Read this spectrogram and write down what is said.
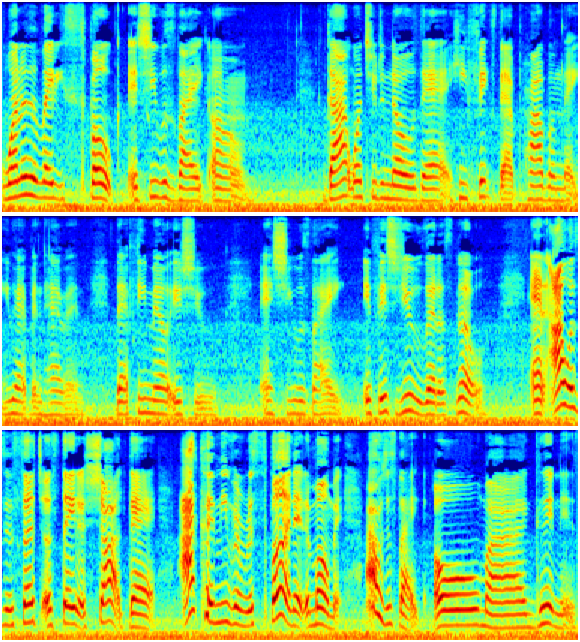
one of the ladies spoke and she was like, um, God wants you to know that He fixed that problem that you have been having, that female issue. And she was like, if it's you, let us know. And I was in such a state of shock that I couldn't even respond at the moment. I was just like, oh my goodness.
